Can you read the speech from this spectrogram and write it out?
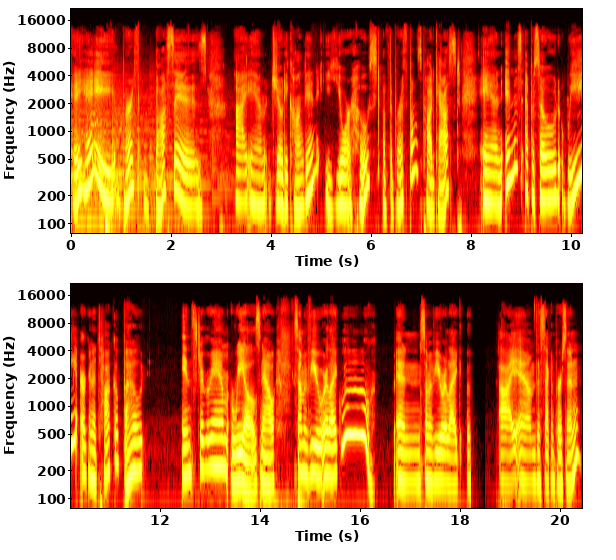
Hey, hey, birth bosses. I am Jody Congdon, your host of the Birth Boss podcast. And in this episode, we are going to talk about Instagram reels. Now, some of you are like, woo! And some of you are like, I am the second person.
